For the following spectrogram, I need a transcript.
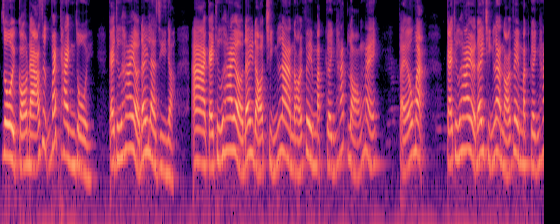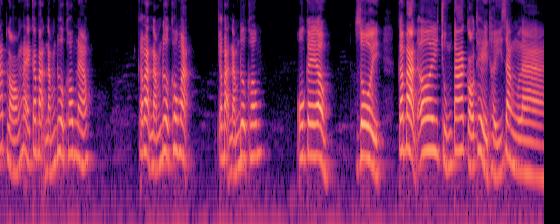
Rồi có đá dựng vách thành rồi. Cái thứ hai ở đây là gì nhỉ? À cái thứ hai ở đây đó chính là nói về mặt gành hát lóng này. Phải không ạ? Cái thứ hai ở đây chính là nói về mặt gành hát lóng này. Các bạn nắm được không nào? Các bạn nắm được không ạ? Các bạn nắm được không? Ok không? Rồi, các bạn ơi, chúng ta có thể thấy rằng là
